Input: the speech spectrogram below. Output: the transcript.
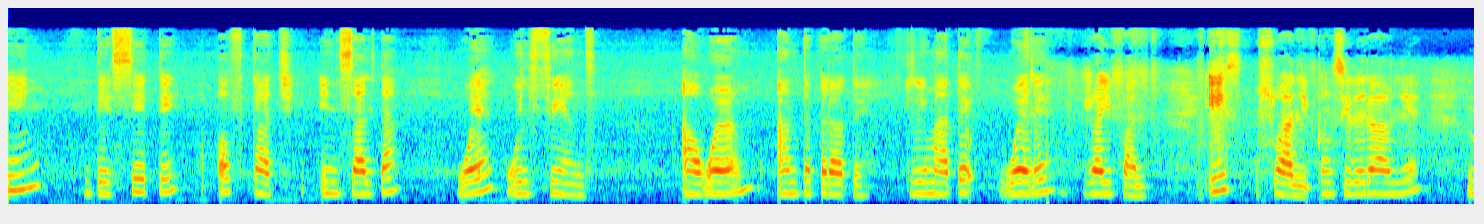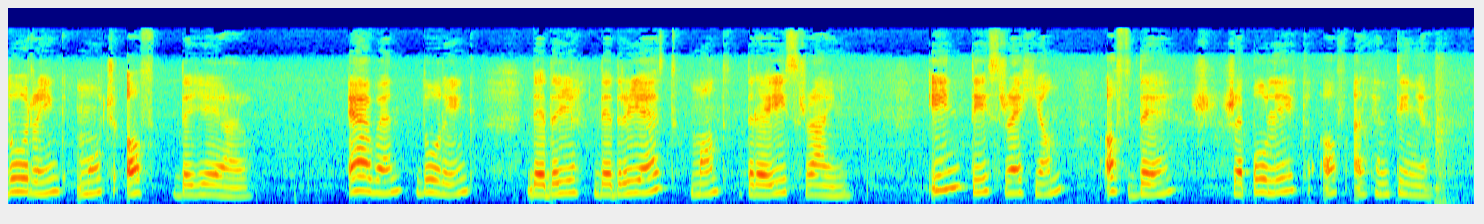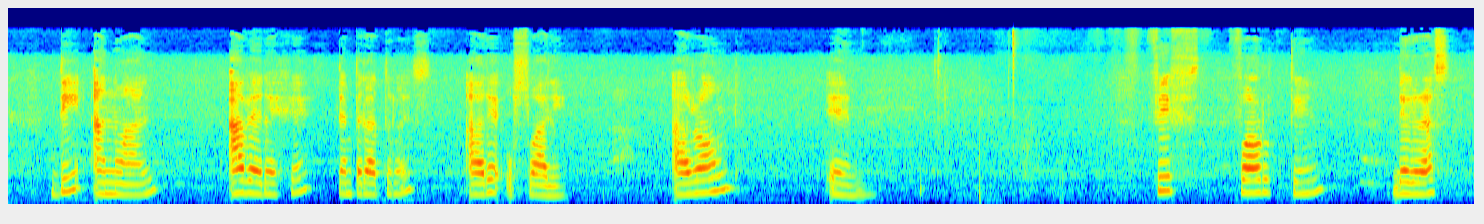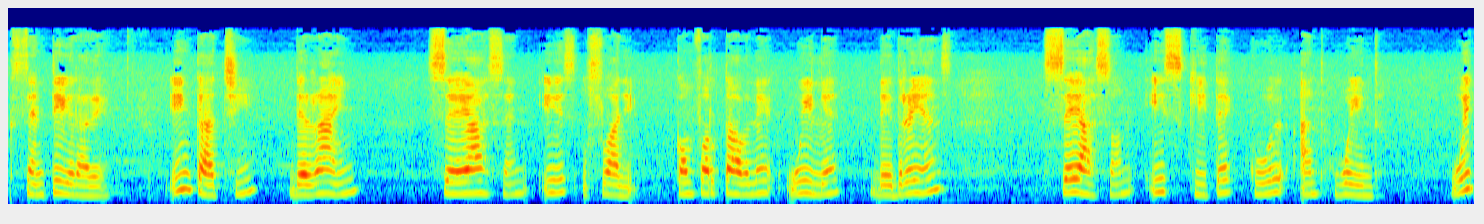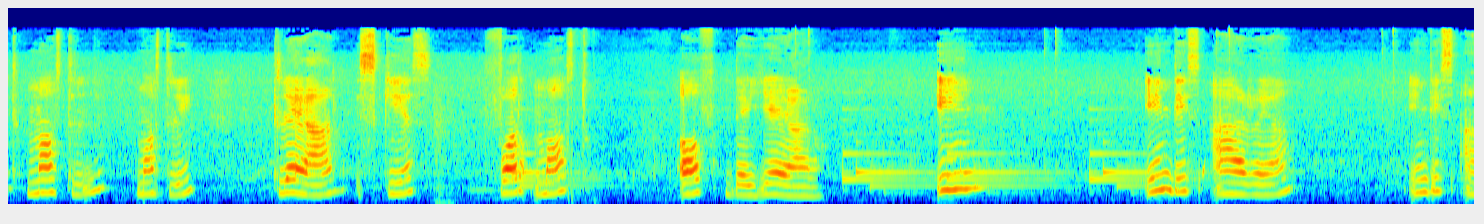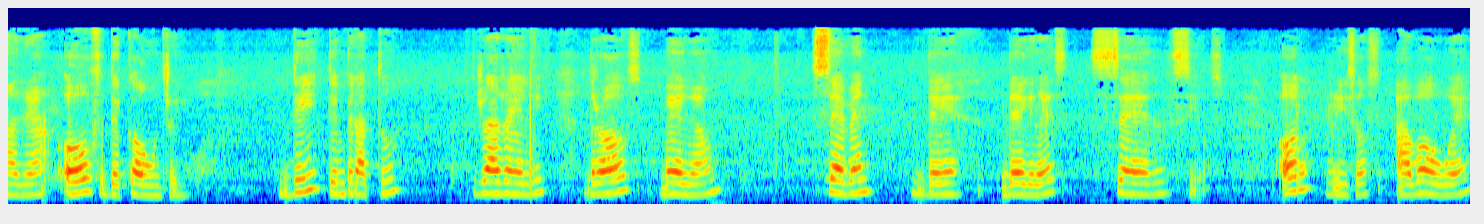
In the city of Cachi in Salta, we will find a warm and temperate climate where rainfall is usually considerable during much of the year. Even during the, the driest month there is rain. In this region of the Republic of Argentina, the annual average temperatures are usually around um, 15 14 degrees centigrade. In Cachi, the rain season is usually comfortable while the dry season is quite cool and wind, with mostly, mostly clear skies for most of the year. In in this area in this area of the country the temperature rarely drops below 7 de- degrees Celsius or rises above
